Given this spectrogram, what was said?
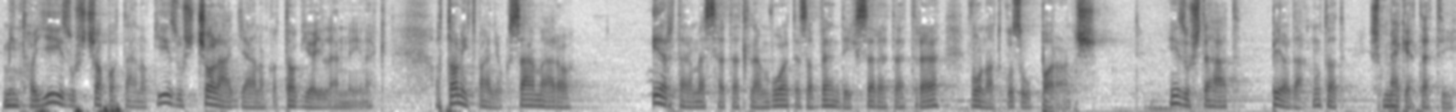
mintha Jézus csapatának, Jézus családjának a tagjai lennének. A tanítványok számára értelmezhetetlen volt ez a vendég szeretetre vonatkozó parancs. Jézus tehát példát mutat, és megeteti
